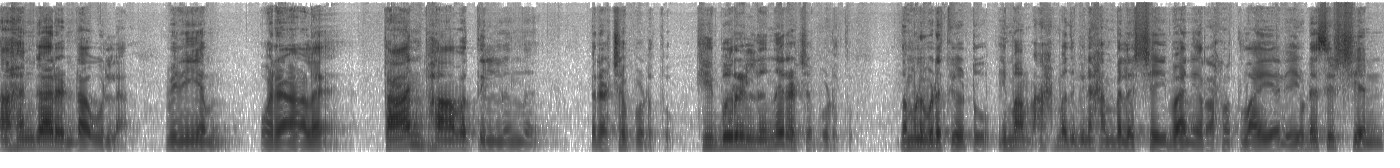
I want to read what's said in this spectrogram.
അഹങ്കാരം ഉണ്ടാവില്ല വിനയം ഒരാളെ താൻ ഭാവത്തിൽ നിന്ന് രക്ഷപ്പെടുത്തും. കിബിറിൽ നിന്ന് രക്ഷപ്പെടുത്തും. നമ്മളിവിടെ കേട്ടു ഇമാം അഹമ്മദ് ബിൻ ഹംബൽ ഷെയ്ബാനി റഹ്മത്തുള്ളാഹി അലഹിയുടെ ശിഷ്യൻ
